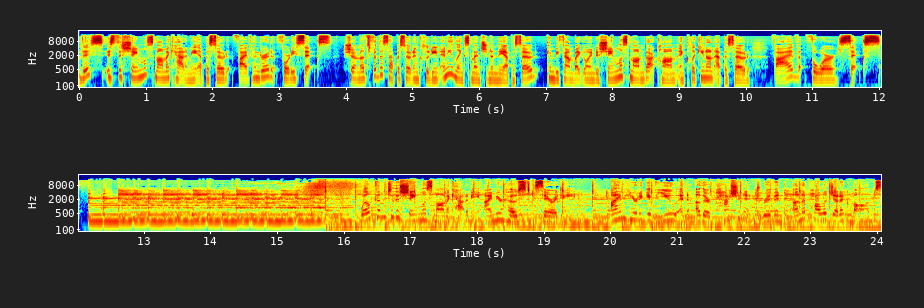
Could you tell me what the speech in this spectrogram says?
This is the Shameless Mom Academy, episode 546. Show notes for this episode, including any links mentioned in the episode, can be found by going to shamelessmom.com and clicking on episode 546. Welcome to the Shameless Mom Academy. I'm your host, Sarah Dean. I'm here to give you and other passionate, driven, unapologetic moms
